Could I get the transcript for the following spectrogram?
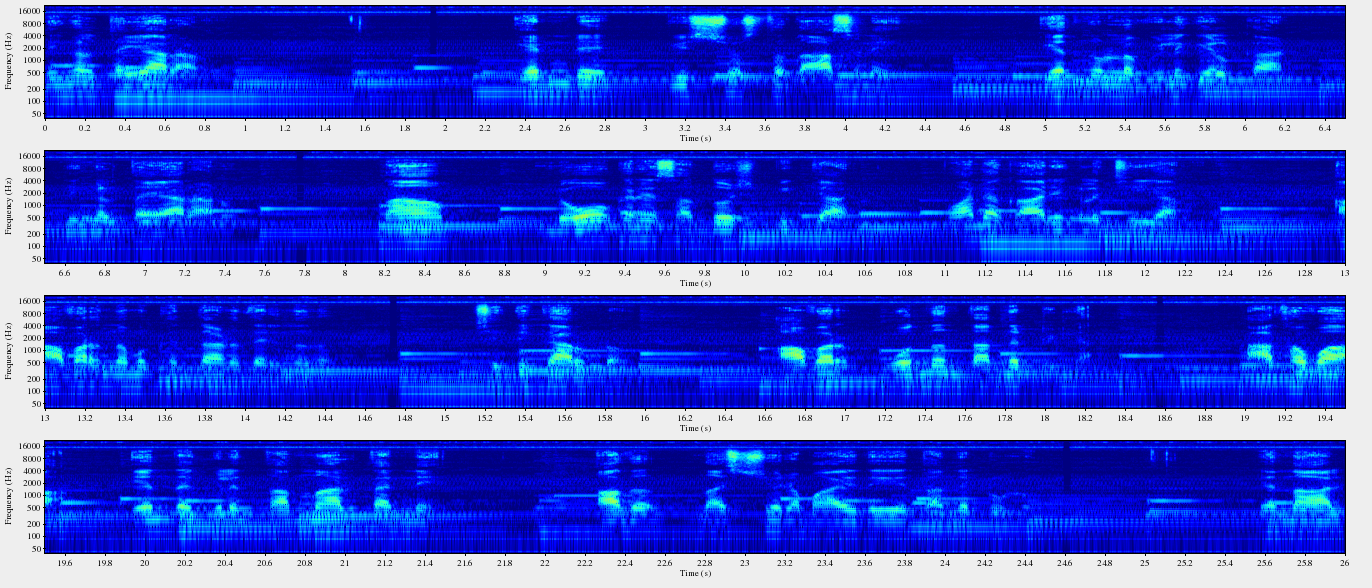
നിങ്ങൾ തയ്യാറാണ്. എന്റെ വിശ്വസ്ത ദാസനെ എന്നുള്ള വിളി കേൾക്കാൻ നിങ്ങൾ തയ്യാറാണ്. നാം ലോകരെ സന്തോഷിപ്പിക്കാൻ പല കാര്യങ്ങളും ചെയ്യാറുണ്ട്. അവർ നമുക്ക് എന്താണ് തരുന്നത്? ചിന്തിക്കാറുണ്ടോ? അവർ ഒന്നും തന്നിട്ടില്ല. അഥവാ എന്തെങ്കിലും തന്നാൽ തന്നെ അത് നശ്വരമായതേ തന്നിട്ടുള്ളൂ. എന്നാൽ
